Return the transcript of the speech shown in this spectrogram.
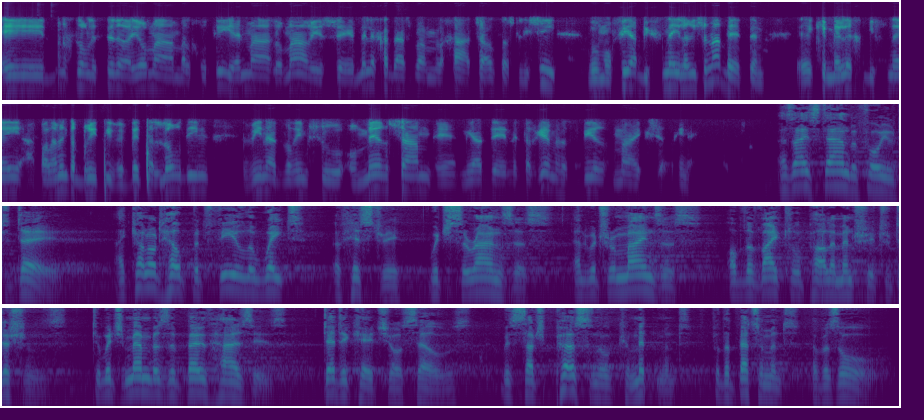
אה, בוא נחזור לסדר היום המלכותי, אין מה לומר, יש מלך חדש בממלכה, צ'ארלס השלישי, והוא מופיע בפני, לראשונה בעצם, כמלך בפני הפרלמנט הבריטי ובית הלורדים, והנה הדברים שהוא אומר שם, מיד נתרגם ונסביר מה ההקשר. הנה. As I stand before you today, I cannot help but feel the weight of history which surrounds us and which reminds us of the vital parliamentary traditions to which members of both houses dedicate yourselves with such personal commitment for the betterment of us all.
